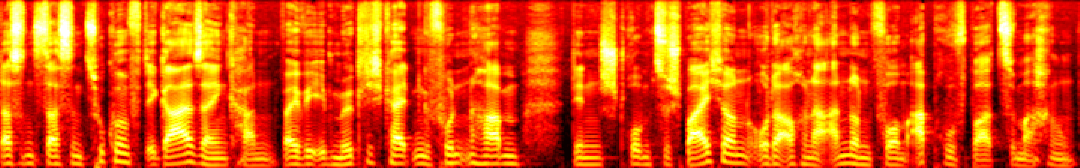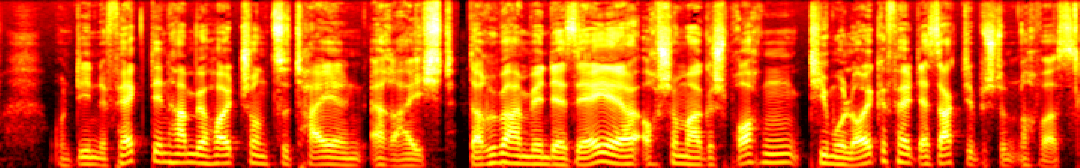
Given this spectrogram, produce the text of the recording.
dass uns das in Zukunft egal sein kann, weil wir eben Möglichkeiten gefunden haben, den Strom zu speichern oder auch in einer anderen Form abrufbar zu machen. Und den Effekt, den haben wir heute schon zu Teilen erreicht. Darüber haben wir in der Serie ja auch schon mal gesprochen. Timo Leukefeld, der sagt dir bestimmt noch was.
